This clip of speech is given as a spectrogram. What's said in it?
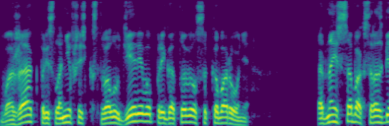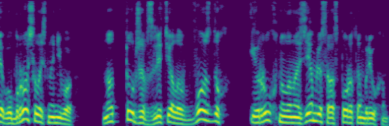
Вожак, прислонившись к стволу дерева, приготовился к обороне. Одна из собак с разбегу бросилась на него, но тут же взлетела в воздух и рухнула на землю с распоротым брюхом.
